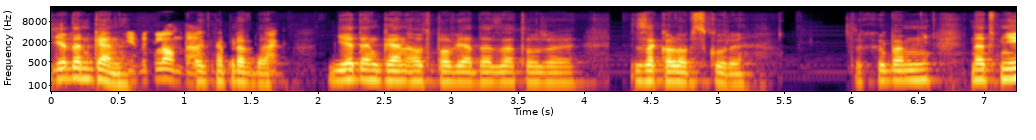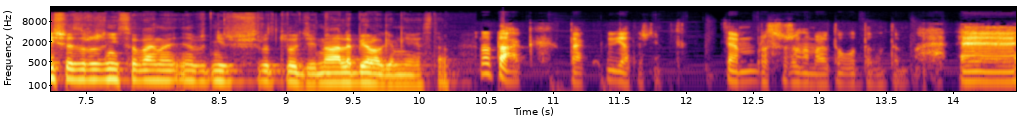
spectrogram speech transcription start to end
jeden gen. nie wygląda. Tak naprawdę. Tak. Jeden gen odpowiada za to, że za kolor skóry. To chyba mnie, nawet mniejsze zróżnicowane niż wśród ludzi, no ale biologiem nie jestem. No tak, tak, ja też nie. Chciałem rozszerzoną, ale to było dawno temu. E,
